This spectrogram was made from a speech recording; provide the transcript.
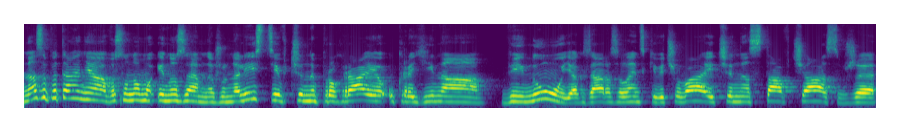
На запитання в основному іноземних журналістів, чи не програє Україна війну, як зараз Зеленський відчуває, чи не став час вже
